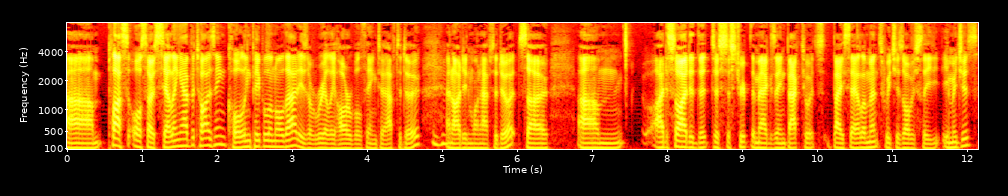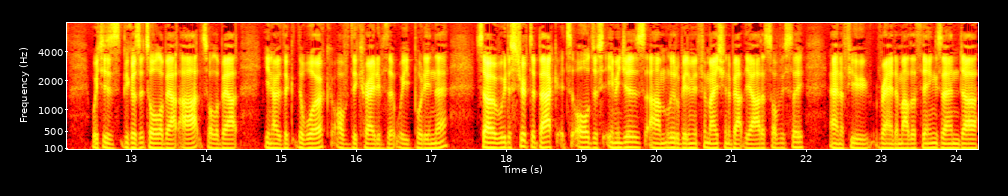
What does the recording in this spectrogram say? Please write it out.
Um, plus, also selling advertising, calling people and all that is a really horrible thing to have to do, and I didn't want to have to do it. So um, I decided that just to strip the magazine back to its base elements, which is obviously images, which is because it's all about art. It's all about you know the, the work of the creative that we put in there. So we just stripped it back. It's all just images, um, a little bit of information about the artist, obviously, and a few random other things, and uh,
